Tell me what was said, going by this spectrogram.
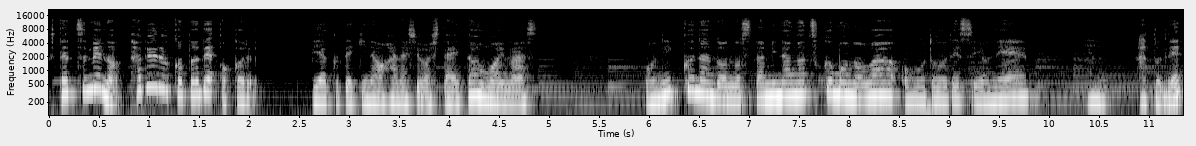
2つ目の食べることで起こる。美薬的なお話をしたいと思います。お肉などのスタミナがつくものは王道ですよね、うん、あとね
